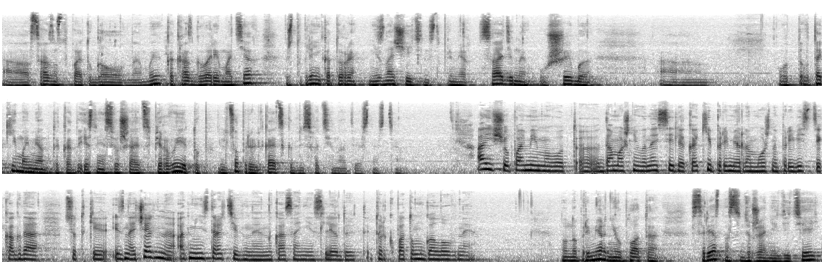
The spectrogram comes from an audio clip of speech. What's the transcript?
э, сразу наступает уголовное. Мы как раз говорим о тех преступлениях, которые незначительны, например, ссадины, ушибы. Э, вот, вот такие моменты, когда, если они совершаются впервые, то лицо привлекается к административной ответственности. А еще помимо вот, э, домашнего насилия, какие примеры можно привести, когда все-таки изначально административное наказание следует, и только потом уголовное? Ну, например, неуплата средств на содержание детей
